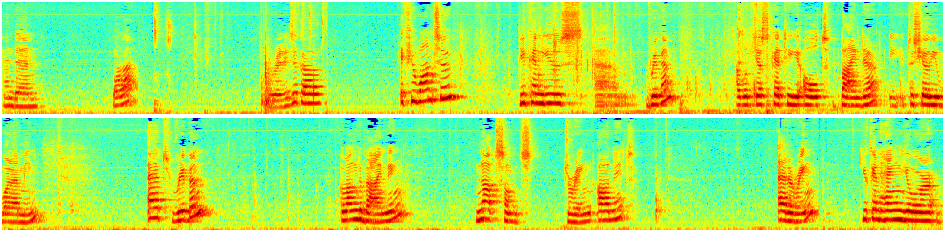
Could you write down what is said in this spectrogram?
and then voila, You're ready to go. If you want to, you can use um, ribbon. I will just get the old binder to show you what I mean. Add ribbon along the binding, not some string on it. Add a ring. You can hang your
